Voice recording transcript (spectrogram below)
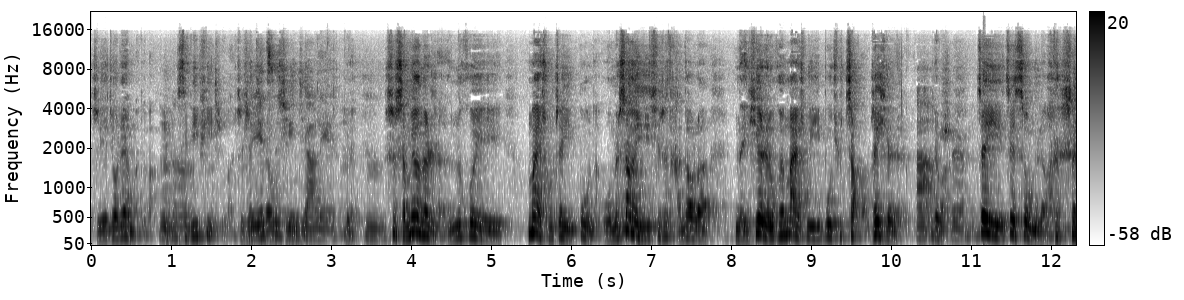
职业教练嘛，对吧？嗯，CDP 是吧？之前提到过职业咨询 CDP 教练，对，是什么样的人会迈出这一步呢？我们上一集其实谈到了哪些人会迈出一步去找这些人，啊对吧？是这这次我们聊的是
